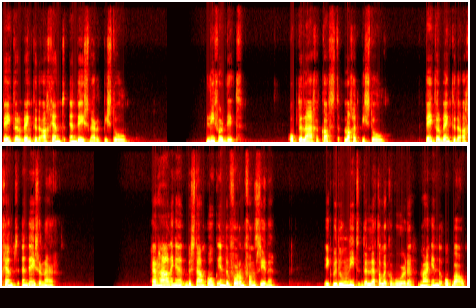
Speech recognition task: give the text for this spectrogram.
Peter wenkte de agent en wees naar het pistool. Liever dit. Op de lage kast lag het pistool. Peter wenkte de agent en wees ernaar. Herhalingen bestaan ook in de vorm van zinnen. Ik bedoel niet de letterlijke woorden, maar in de opbouw.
